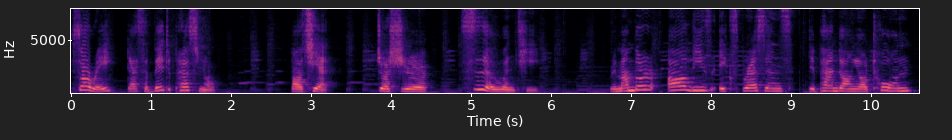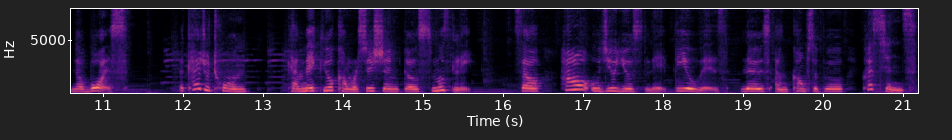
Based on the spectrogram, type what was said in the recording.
Sorry, that's a bit personal. 抱歉，这是私人问题。 Remember, all these expressions depend on your tone and voice. A casual tone can make your conversation go smoothly. So how would you usually deal with those uncomfortable questions?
